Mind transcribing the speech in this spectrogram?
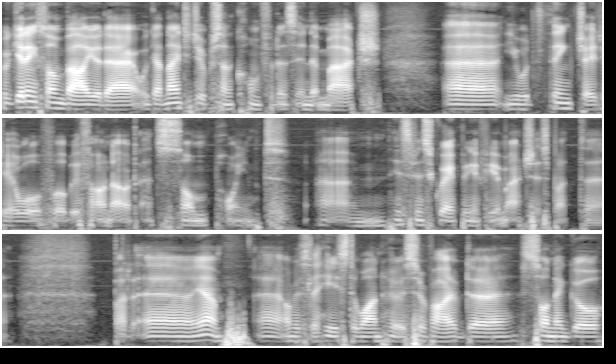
we're getting some value there. We got 92% confidence in the match. Uh, you would think JJ Wolf will be found out at some point. Um, he's been scraping a few matches, but uh, but uh, yeah, uh, obviously he's the one who survived uh, Sonego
